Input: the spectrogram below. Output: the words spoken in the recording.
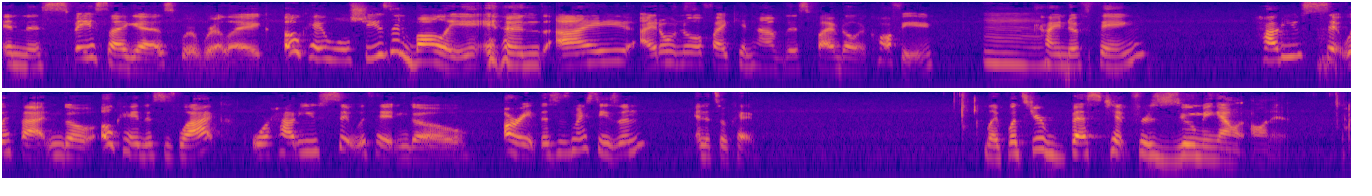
in this space, I guess, where we're like, okay, well, she's in Bali and I I don't know if I can have this $5 coffee mm. kind of thing. How do you sit with that and go, okay, this is lack? Or how do you sit with it and go, all right, this is my season and it's okay? Like, what's your best tip for zooming out on it?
